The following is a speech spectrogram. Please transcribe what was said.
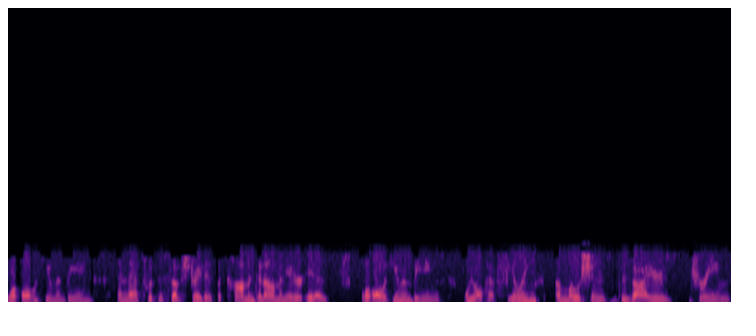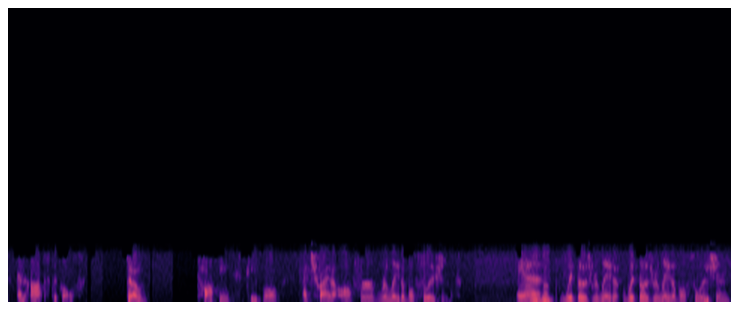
We're all human beings. And that's what the substrate is. The common denominator is we're all human beings. We all have feelings, emotions, desires, dreams, and obstacles. So, talking to people, I try to offer relatable solutions. And mm-hmm. with those related with those relatable solutions,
